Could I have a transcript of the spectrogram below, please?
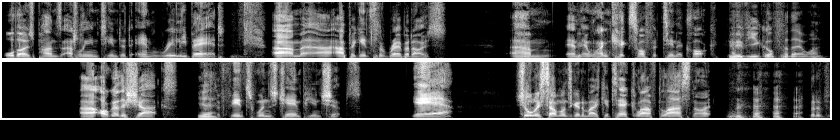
All those puns utterly intended and really bad. Um, uh, up against the Rabbitohs. Um, and that one kicks off at 10 o'clock. Who have you got for that one? Uh, I'll go the Sharks. Yeah. Defence wins championships. Yeah. Surely someone's going to make a tackle after last night. bit of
